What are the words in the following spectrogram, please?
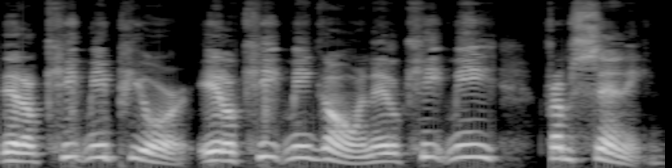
That'll keep me pure. It'll keep me going. It'll keep me from sinning.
